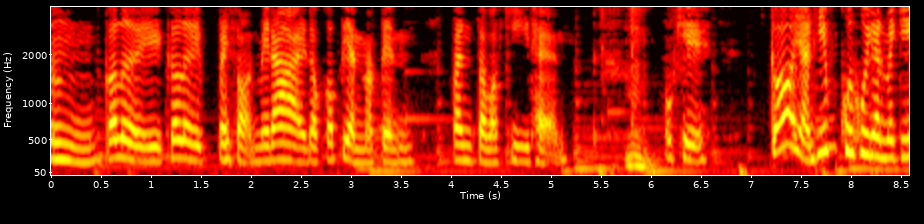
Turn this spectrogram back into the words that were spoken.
อืม ก็เลยก็เลยไปสอนไม่ได้ แล้วก็เปลี่ยนมาเป็นปัญจวัคคีย์แทน อืม โอเค ก็อย่างที่คุยคุยกันเมื่อกี้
